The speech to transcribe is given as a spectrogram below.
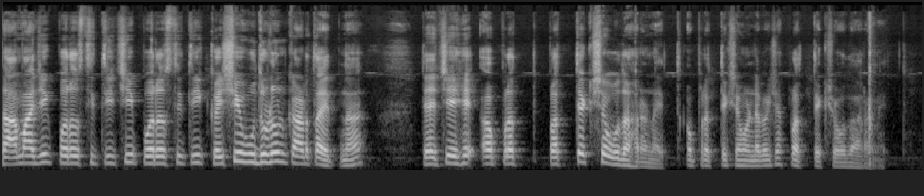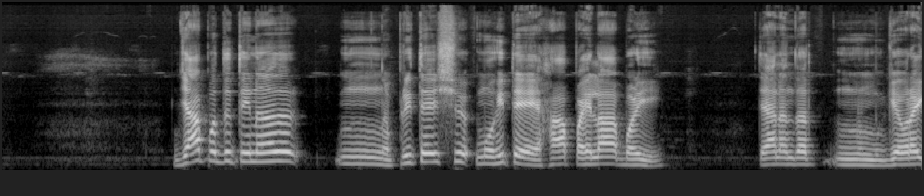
सामाजिक परिस्थितीची परिस्थिती कशी उधळून काढतायत ना त्याचे हे अप्र प्रत्यक्ष उदाहरण आहेत. अप्रत्यक्ष म्हणण्यापेक्षा प्रत्यक्ष उदाहरण आहेत. ज्या पद्धतीनं प्रितेश मोहिते हा पहिला बळी त्यानंतर गेवराई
